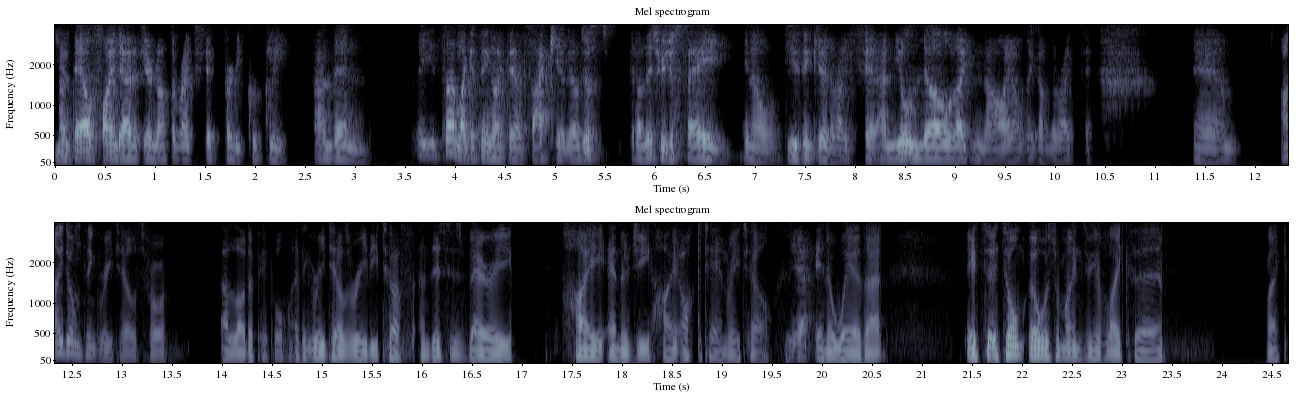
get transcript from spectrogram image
Yeah. and they'll find out if you're not the right fit pretty quickly, and then it's not like a thing like they'll sack you. They'll just they'll literally just say, you know, do you think you're the right fit? And you'll know, like, no, I don't think I'm the right fit. Um, I don't think retail's for a lot of people. I think retail's really tough, and this is very high energy, high octane retail. yeah, in a way that it's it's it always reminds me of like the like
